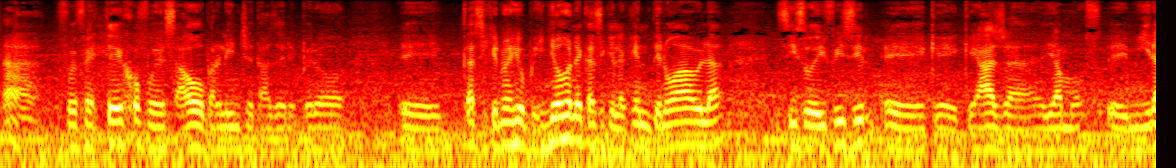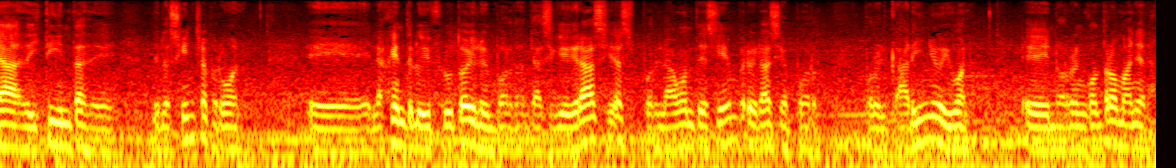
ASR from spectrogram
nada, fue festejo, fue desahogo para el hincha de talleres, pero eh, casi que no hay opiniones, casi que la gente no habla. Se hizo difícil eh, que, que haya, digamos, eh, miradas distintas de, de los hinchas, pero bueno, eh, la gente lo disfrutó y es lo importante. Así que gracias por el aguante de siempre, gracias por, por el cariño y bueno, eh, nos reencontramos mañana.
